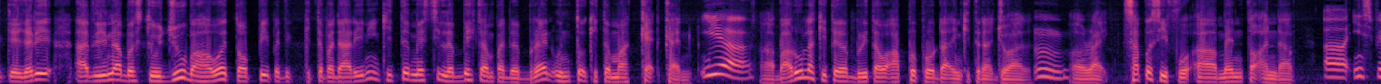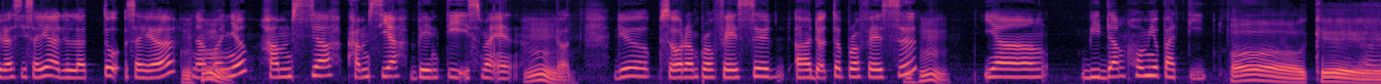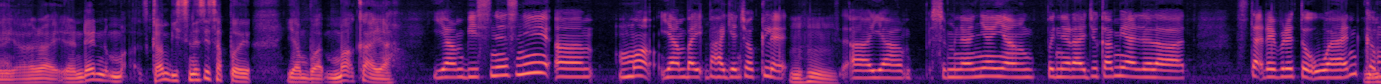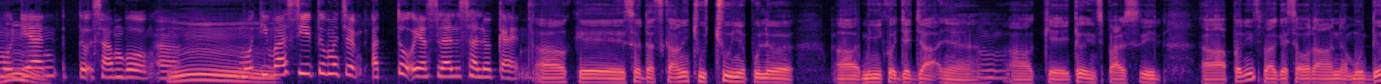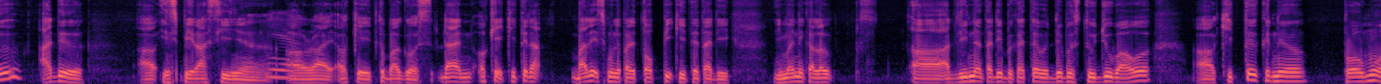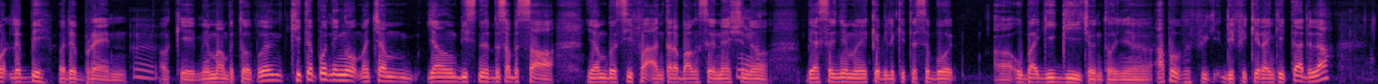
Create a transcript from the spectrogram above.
Okay Jadi Adelina bersetuju Bahawa topik kita pada hari ini Kita mesti lebihkan pada brand Untuk kita marketkan ya. Ha, barulah kita beritahu apa produk yang kita nak jual. Mm. Alright. Siapa si uh, mentor anda? Uh, inspirasi saya adalah tok saya Mhm. namanya Hamsiah Hamsiah binti Ismail. Dok- Dia seorang profesor uh, doktor profesor Hmm. yang bidang homeopati. Oh, okay. Alright. And then sekarang bisnes ni siapa yang buat? Mak ke ayah? Yang bisnes ni um, mak yang baik bahagian coklat. Mhm. Uh, yang sebenarnya yang peneraju kami adalah start daripada Tok Wan kemudian Tok sambung. Uh, Hmm. Motivasi tu macam uh, Tok yang selalu salurkan. Ah, okay. So dah sekarang ni cucunya pula uh, mengikut jejaknya. Hmm. Ah, okay. Itu inspirasi. Uh, apa ni sebagai seorang anak muda ada uh, inspirasinya. Ya. Alright. Okay. Itu bagus. Dan okay kita nak balik semula pada topik kita tadi. Di mana kalau uh, Adlina tadi berkata dia bersetuju bahawa uh, kita kena promote lebih pada brand. Hmm. Okey, memang betul. Kita pun tengok macam yang bisnes besar-besar yang bersifat antarabangsa nasional, yeah. biasanya mereka bila kita sebut uh, ubat gigi contohnya, apa di fikiran kita adalah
